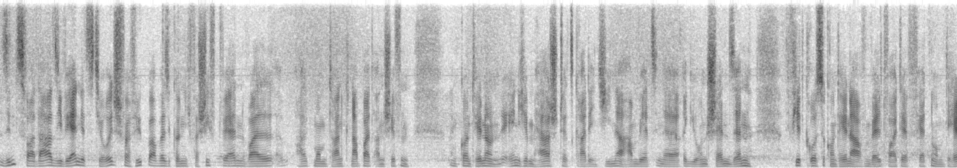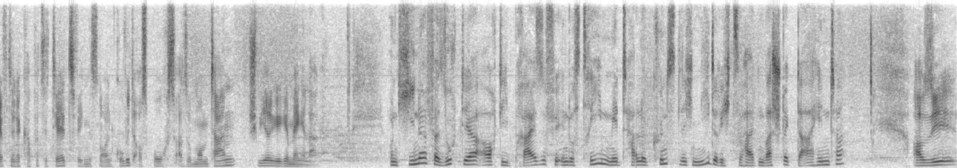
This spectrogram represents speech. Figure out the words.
sind zwar da, sie wären jetzt theoretisch verfügbar, aber sie können nicht verschifft werden, weil äh, halt momentan Knappheit an Schiffen, an Containern und Ähnlichem herrscht. Jetzt gerade in China haben wir jetzt in der Region Shenzhen, der viertgrößte Containerhafen weltweit, der fährt nur um die Hälfte der Kapazität wegen des neuen Covid-Ausbruchs. Also momentan schwierige Gemengelage. Und China versucht ja auch die Preise für Industriemetalle künstlich niedrig zu halten. Was steckt dahinter? Also die,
